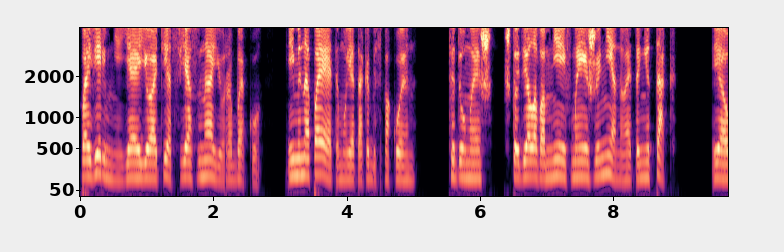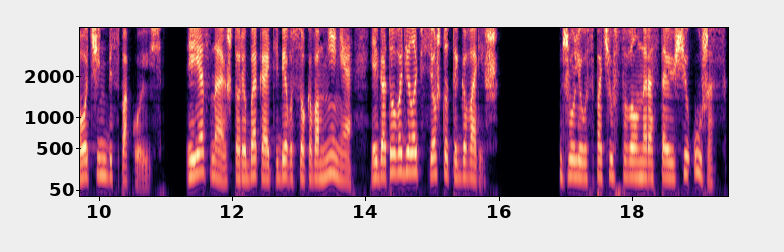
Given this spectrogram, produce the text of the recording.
Поверь мне, я ее отец, я знаю Ребекку. Именно поэтому я так обеспокоен. Ты думаешь, что дело во мне и в моей жене, но это не так. Я очень беспокоюсь. И я знаю, что Ребекка о тебе высокого мнения и готова делать все, что ты говоришь». Джулиус почувствовал нарастающий ужас.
